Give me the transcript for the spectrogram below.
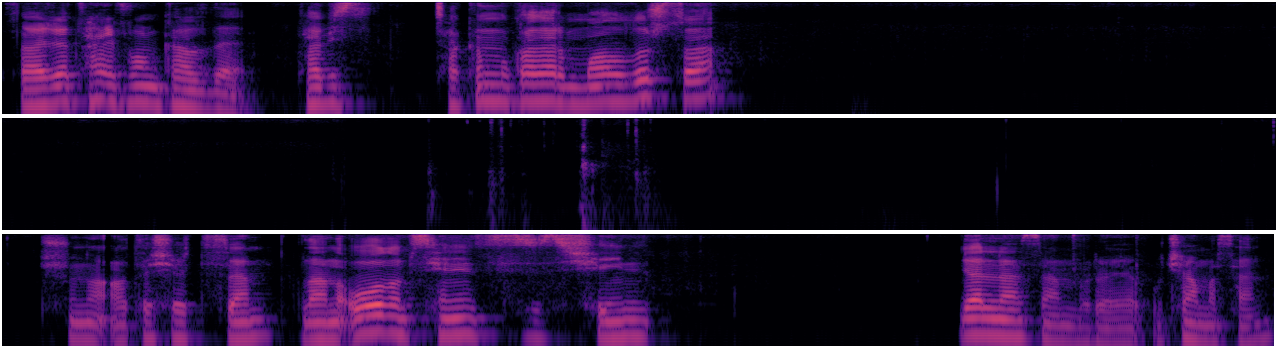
Sadece Tayfun kaldı. Tabi takım bu kadar mal olursa şunu ateş etsem. Lan oğlum senin şeyin Gel lan sen buraya. Uçama sen.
